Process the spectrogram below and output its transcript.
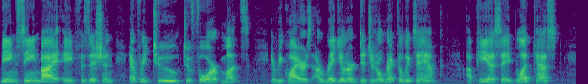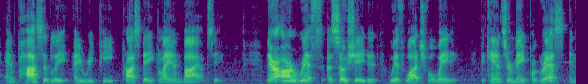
being seen by a physician every two to four months. It requires a regular digital rectal exam, a PSA blood test, and possibly a repeat prostate gland biopsy. There are risks associated with watchful waiting. The cancer may progress and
